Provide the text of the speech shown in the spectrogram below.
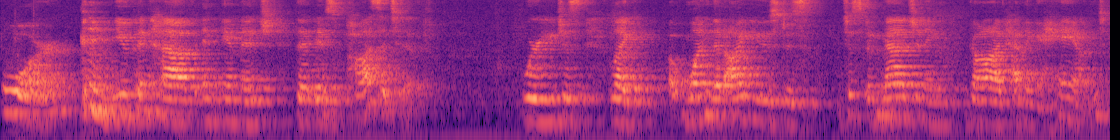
Or you can have an image that is positive, where you just, like one that I used is just imagining God having a hand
